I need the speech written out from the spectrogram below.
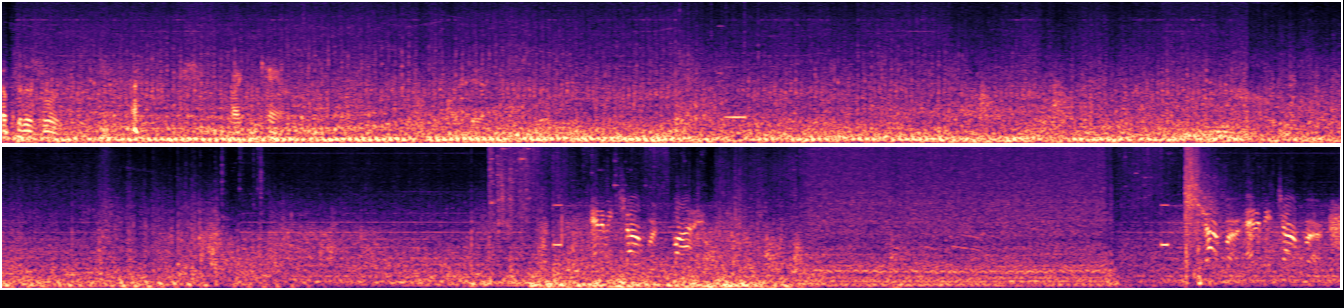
up to this roof. I can camp. Enemy chopper.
